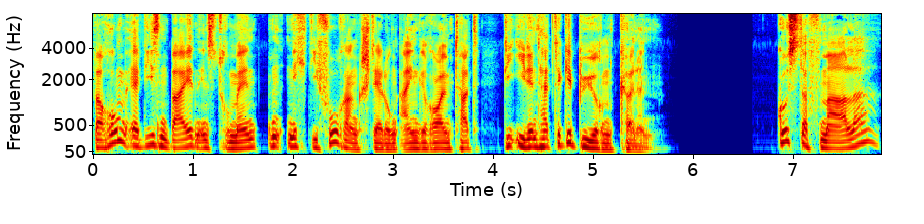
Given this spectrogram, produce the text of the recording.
warum er diesen beiden Instrumenten nicht die Vorrangstellung eingeräumt hat, die ihnen hätte gebühren können. Gustav Mahler,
